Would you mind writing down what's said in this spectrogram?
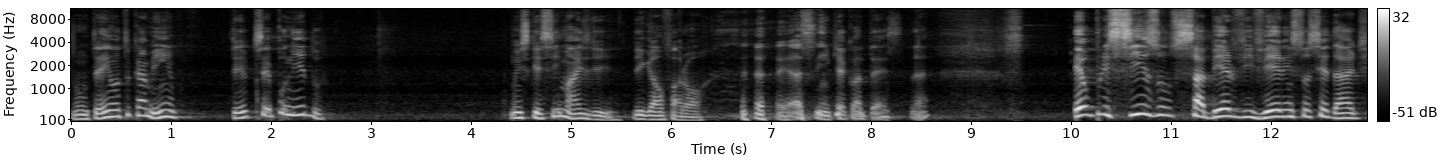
Não tem outro caminho. Tenho que ser punido. Não esqueci mais de ligar o farol. é assim que acontece. Né? Eu preciso saber viver em sociedade,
